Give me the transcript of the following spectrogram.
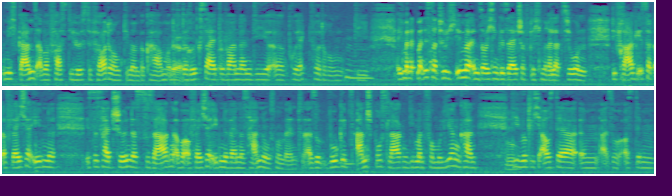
nicht ganz, aber fast die höchste Förderung, die man bekam. Und ja. auf der Rückseite waren dann die äh, Projektförderungen, mhm. die... Ich meine, man ist natürlich immer in solchen gesellschaftlichen Relationen. Die Frage ist halt, auf welcher Ebene ist es halt schön, das zu sagen, aber auf welcher Ebene werden das Handlungsmomente? Also wo gibt es Anspruchslagen, die man formulieren kann, die wirklich aus der, ähm, also aus dem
